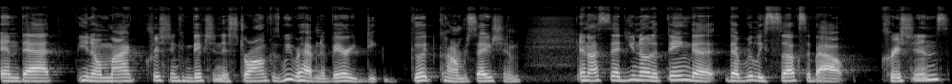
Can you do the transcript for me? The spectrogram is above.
and that, you know, my Christian conviction is strong because we were having a very deep, good conversation. And I said, you know, the thing that, that really sucks about Christians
